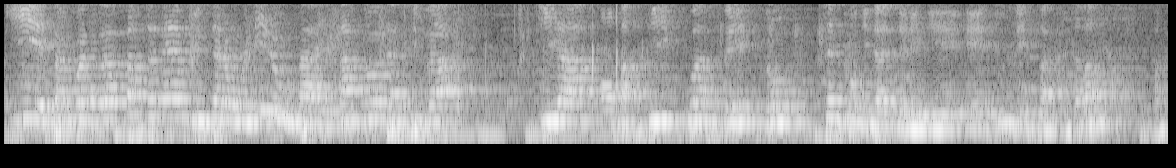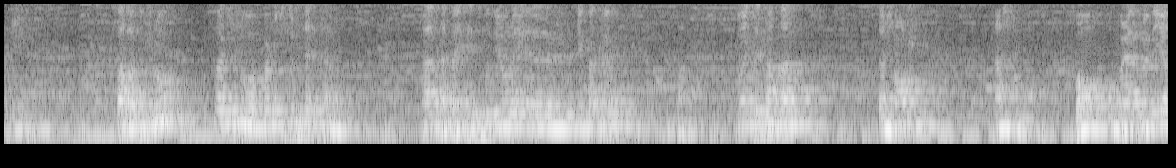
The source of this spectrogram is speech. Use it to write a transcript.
qui est un coiffeur partenaire du salon Lilou by Margot da Silva, qui a en partie coiffé nos 16 candidates déléguées et toutes les femmes. Ça va? Ça va toujours? Ça va toujours. Quoi que je suis sur scène, ça va. Ça va, ça n'a pas été trop dur les, euh, les coiffeurs? Ils ont été sympas Ça change Ça change. Bon, on peut l'applaudir.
